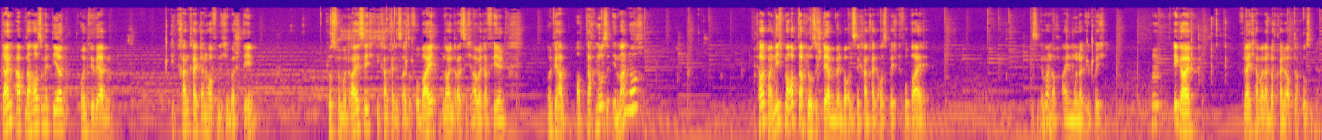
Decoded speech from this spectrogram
Dann ab nach Hause mit dir und wir werden die Krankheit dann hoffentlich überstehen. Plus 35, die Krankheit ist also vorbei, 39 Arbeiter fehlen. Und wir haben Obdachlose immer noch? Schaut mal, nicht mal Obdachlose sterben, wenn bei uns eine Krankheit ausbricht. Wobei. Wir sind immer noch einen Monat übrig. Hm, egal. Vielleicht haben wir dann doch keine Obdachlosen mehr.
